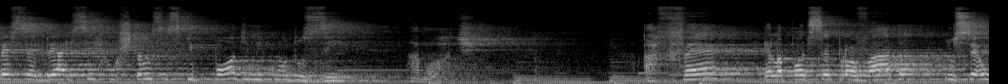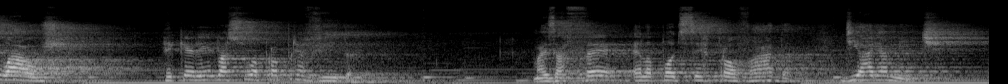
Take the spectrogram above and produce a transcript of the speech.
perceber as circunstâncias que podem me conduzir a morte. A fé, ela pode ser provada no seu auge, requerendo a sua própria vida. Mas a fé, ela pode ser provada diariamente,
